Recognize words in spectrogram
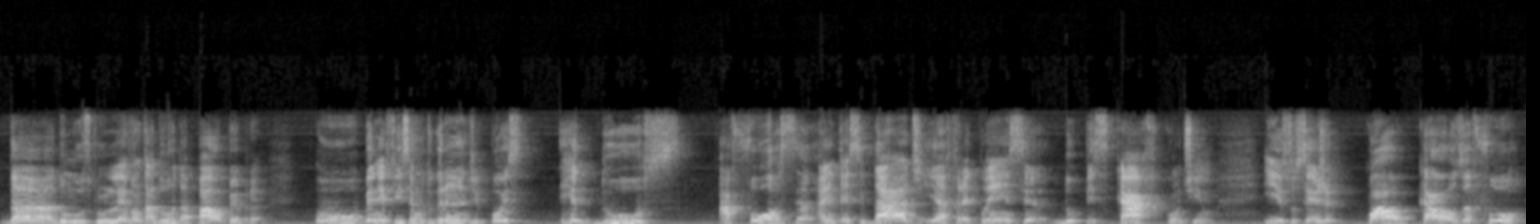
da, do músculo levantador da pálpebra, o benefício é muito grande, pois reduz a força, a intensidade e a frequência do piscar contínuo. E isso seja qual causa for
